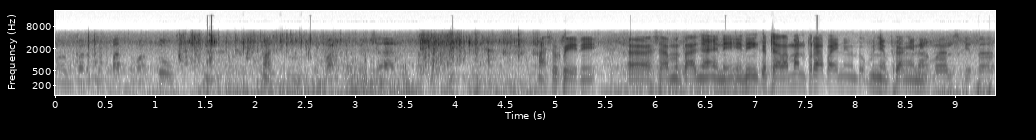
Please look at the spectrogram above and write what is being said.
mempercepat waktu menuju tempat pekerjaan. Mas Sukri ini eh, saya mau tanya ini ini kedalaman berapa ini untuk menyeberang ini? Kedalaman sekitar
